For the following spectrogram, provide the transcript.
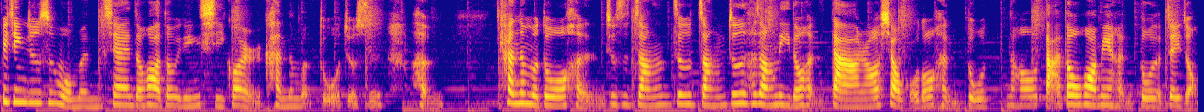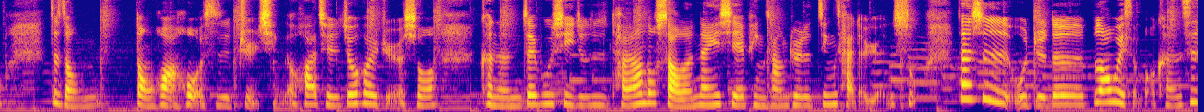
毕竟就是我们现在的话都已经习惯于看那么多，就是很看那么多很就是张就是张就是它张力都很大，然后效果都很多，然后打斗画面很多的这种这种。动画或者是剧情的话，其实就会觉得说，可能这部戏就是好像都少了那一些平常觉得精彩的元素。但是我觉得不知道为什么，可能是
